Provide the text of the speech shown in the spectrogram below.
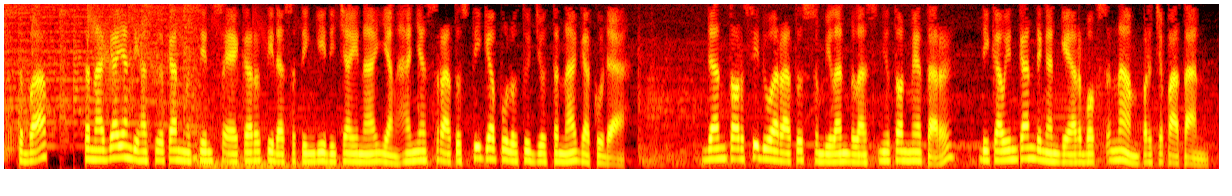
Sebab, tenaga yang dihasilkan mesin Seeker tidak setinggi di China yang hanya 137 tenaga kuda. Dan torsi 219 Nm, dikawinkan dengan gearbox 6 percepatan.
